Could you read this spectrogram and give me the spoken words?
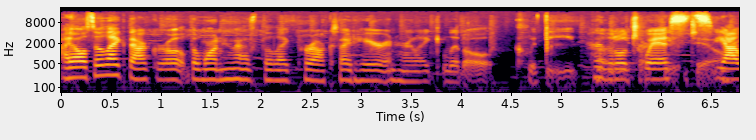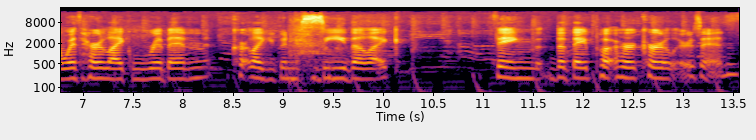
I also like that girl, the one who has the like peroxide hair and her like little clippy, her little twist. too. Yeah, with her like ribbon, cur- like you can see the like thing that they put her curlers in.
